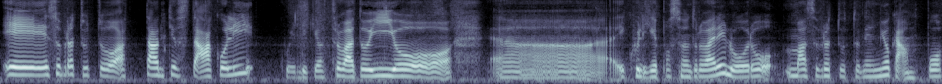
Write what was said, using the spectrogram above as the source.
e soprattutto a tanti ostacoli, quelli che ho trovato io eh, e quelli che possono trovare loro, ma soprattutto nel mio campo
